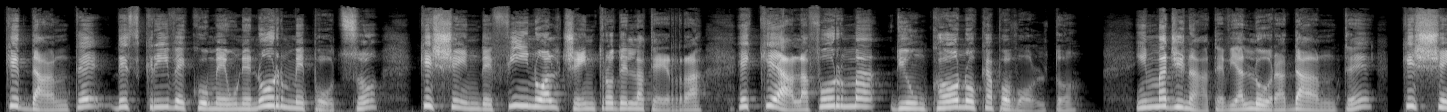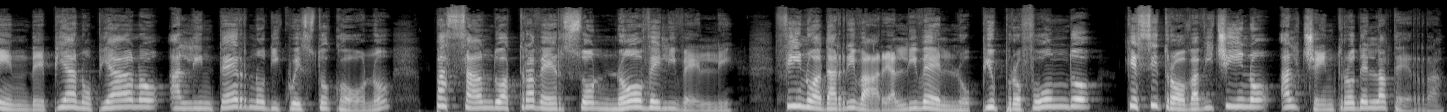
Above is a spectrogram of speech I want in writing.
che Dante descrive come un enorme pozzo che scende fino al centro della terra e che ha la forma di un cono capovolto. Immaginatevi allora Dante che scende piano piano all'interno di questo cono passando attraverso nove livelli, fino ad arrivare al livello più profondo che si trova vicino al centro della Terra.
